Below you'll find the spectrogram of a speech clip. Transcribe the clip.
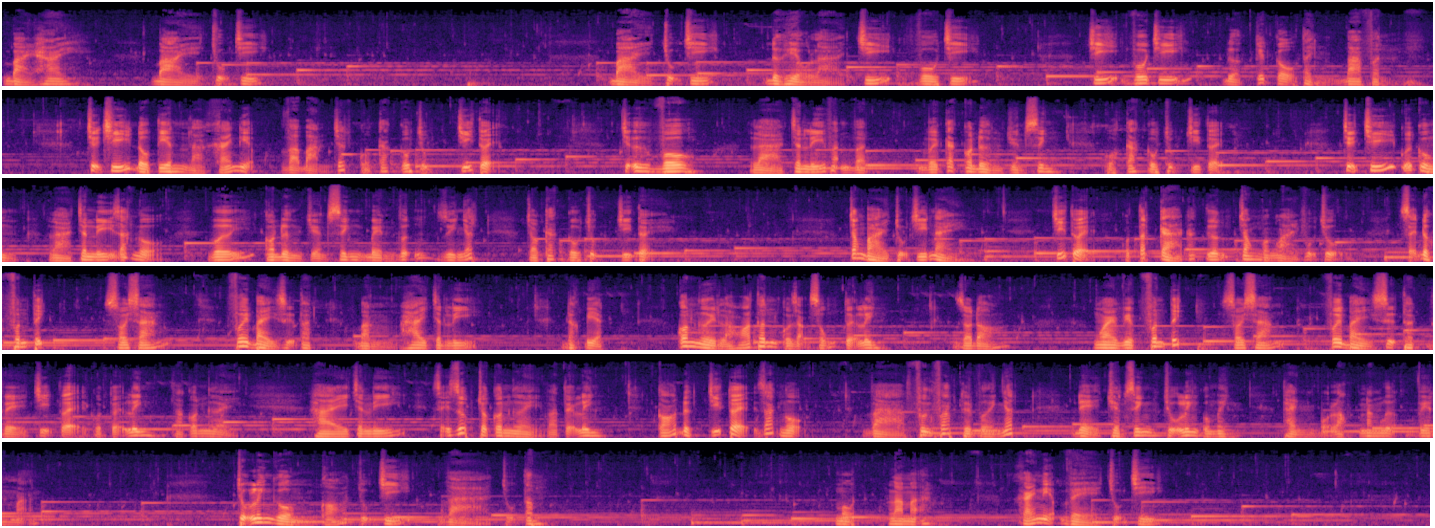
Bài 2 Bài trụ trí Bài trụ trí được hiểu là trí vô trí. Trí vô trí được kết cấu thành 3 phần. Chữ trí đầu tiên là khái niệm và bản chất của các cấu trúc trí tuệ. Chữ vô là chân lý vạn vật với các con đường truyền sinh của các cấu trúc trí tuệ. Chữ trí cuối cùng là chân lý giác ngộ với con đường chuyển sinh bền vững duy nhất cho các cấu trúc trí tuệ. Trong bài trụ trí này, trí tuệ của tất cả các tướng trong và ngoài vũ trụ sẽ được phân tích, soi sáng, phơi bày sự thật bằng hai chân lý. Đặc biệt, con người là hóa thân của dạng sống tuệ linh. Do đó, ngoài việc phân tích, soi sáng, phơi bày sự thật về trí tuệ của tuệ linh và con người, hai chân lý sẽ giúp cho con người và tuệ linh có được trí tuệ giác ngộ và phương pháp tuyệt vời nhất để truyền sinh trụ linh của mình thành bộ lọc năng lượng viên mãn. Trụ linh gồm có trụ trí và trụ tâm. Một La Mã Khái niệm về trụ trí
